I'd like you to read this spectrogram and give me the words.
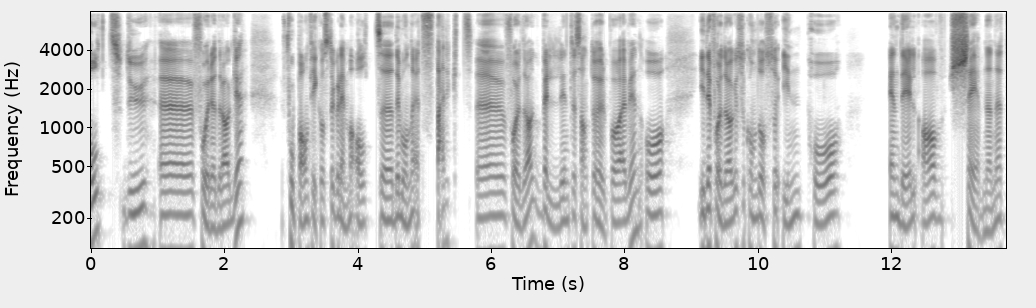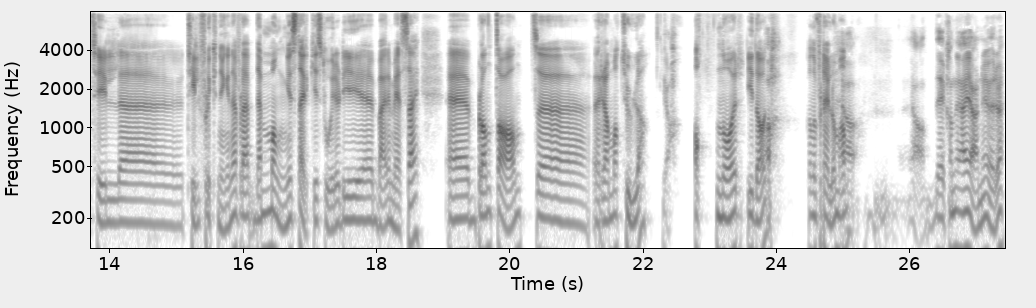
holdt du eh, foredraget. Fotballen fikk oss til å glemme alt eh, det vonde. Et sterkt eh, foredrag. Veldig interessant å høre på, Eivind. Og i det foredraget så kom du også inn på en del av skjebnene til, eh, til flyktningene. For det er, det er mange sterke historier de bærer med seg. Blant annet Ramatulla, Ramatullah, Ja. 18 år i dag. Ah. Kan du fortelle om han? Ja, ja, det kan jeg gjerne gjøre.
